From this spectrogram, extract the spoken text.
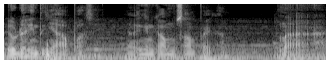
ya udah intinya apa sih yang ingin kamu sampaikan? Nah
